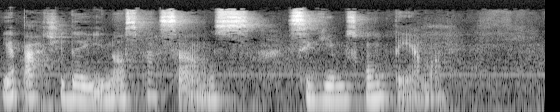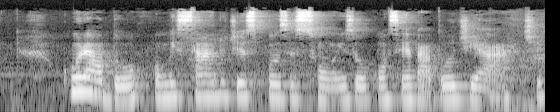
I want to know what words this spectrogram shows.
e a partir daí nós passamos, seguimos com o tema. Curador, comissário de exposições ou conservador de arte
